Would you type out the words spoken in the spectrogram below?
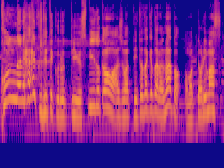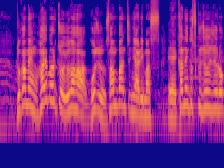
こんなに早く出てくるっていうスピード感を味わっていただけたらなと思っております。ドカ麺灰原町与那覇53番地にあります、えー、金城十字路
